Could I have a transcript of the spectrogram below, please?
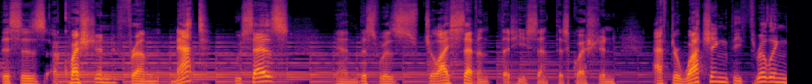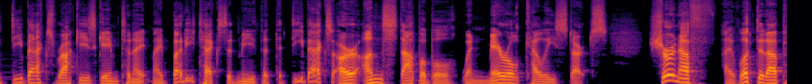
This is a question from Matt, who says, and this was July 7th that he sent this question. After watching the thrilling D backs Rockies game tonight, my buddy texted me that the D backs are unstoppable when Merrill Kelly starts. Sure enough, I looked it up,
